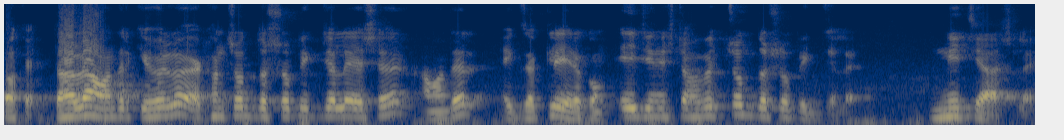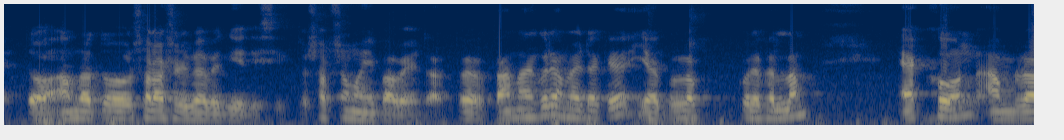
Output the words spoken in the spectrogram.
ওকে তাহলে আমাদের কি হলো এখন চোদ্দশো পিক্সেলে এসে আমাদের এক্স্যাক্টলি এরকম, এই জিনিসটা হবে চোদ্দশো পিক্সেলে নিচে আসলে। তো আমরা তো সরাসরি ভাবে দিয়ে দিছি। তো সব সবসময়ই পাবে এটা। তো তা না করে আমরা এটাকে ইয়া করলাম, করে ফেললাম। এখন আমরা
